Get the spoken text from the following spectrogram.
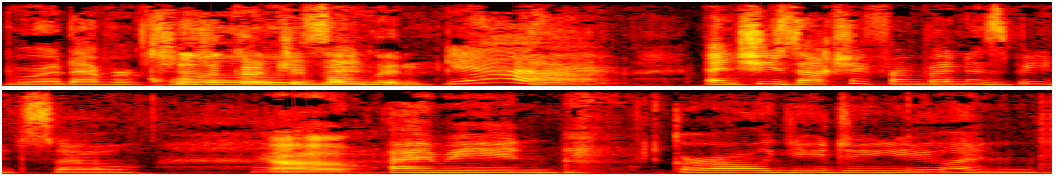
whatever clothes. She's a country and- bumpkin. Yeah, and she's actually from Venice Beach. So Oh, I mean, girl, you do you and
